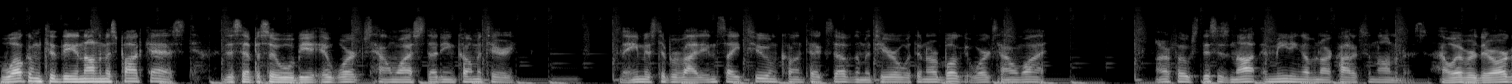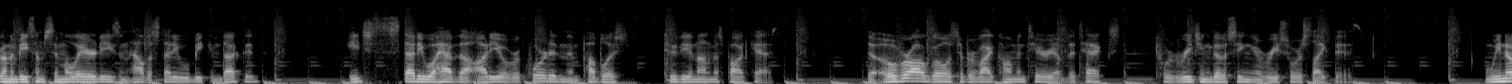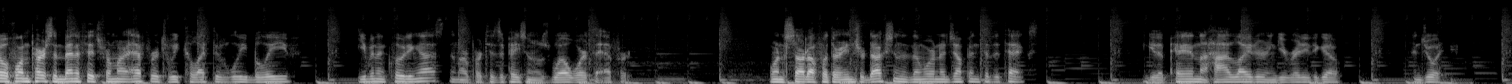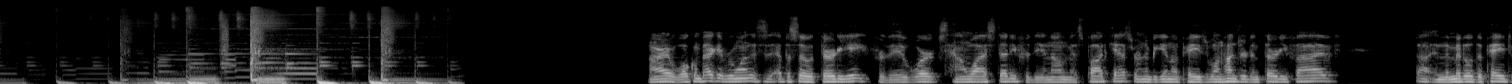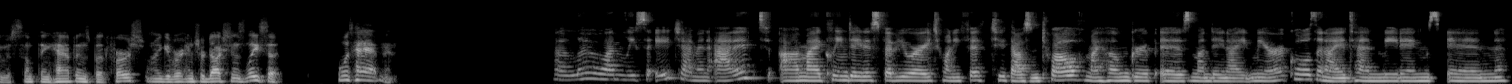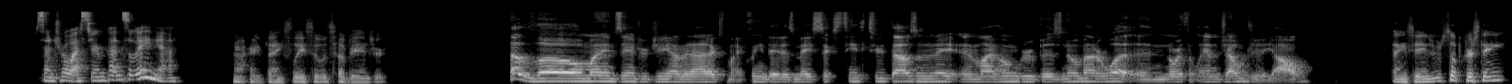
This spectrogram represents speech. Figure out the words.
Welcome to the Anonymous Podcast. This episode will be It Works How and Why Study and Commentary. The aim is to provide insight to and context of the material within our book, It Works How and Why. All right, folks, this is not a meeting of Narcotics Anonymous. However, there are going to be some similarities in how the study will be conducted. Each study will have the audio recorded and then published to the Anonymous Podcast. The overall goal is to provide commentary of the text toward reaching those seeking a resource like this. We know if one person benefits from our efforts, we collectively believe, even including us, then our participation was well worth the effort. We're going to start off with our introductions, and then we're going to jump into the text. Get a pen, a highlighter, and get ready to go. Enjoy. All right, welcome back, everyone. This is episode 38 for the It Works How and Why study for the Anonymous Podcast. We're going to begin on page 135. Uh, in the middle of the page was something happens, but first, we're going to give our introductions. Lisa, what's happening? Hello, I'm Lisa H. I'm an addict. Uh, my clean date is February 25th, 2012. My home group is Monday Night Miracles, and I attend meetings in Central Western Pennsylvania. All right, thanks, Lisa. What's up, Andrew? Hello, my name's Andrew G. I'm an addict. My clean date is May 16th, 2008, and my home group is No Matter What in North Atlanta, Georgia, y'all. Thanks, Andrew. What's up, Christine?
